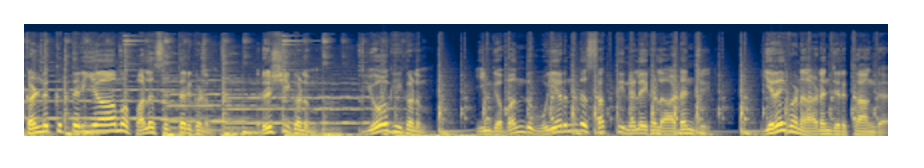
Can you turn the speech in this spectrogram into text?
கண்ணுக்கு தெரியாம பல சித்தர்களும் ரிஷிகளும் யோகிகளும் இங்க வந்து உயர்ந்த சக்தி நிலைகளை அடைஞ்சு இறைவனை அடைஞ்சிருக்காங்க.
